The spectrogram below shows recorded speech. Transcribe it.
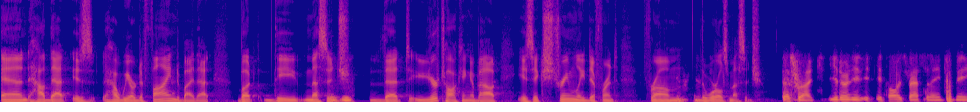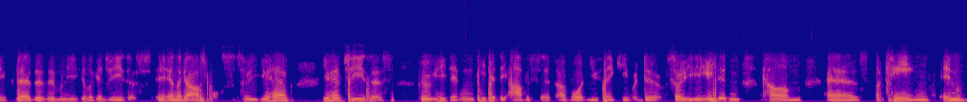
and how that is how we are defined by that. But the message mm-hmm. that you're talking about is extremely different from the world's message. That's right. You know, it, it's always fascinating to me that, that when you look at Jesus in the Gospels, so you have you have Jesus who he didn't he did the opposite of what you think he would do. So he, he didn't come as a king in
